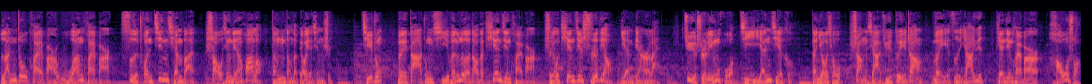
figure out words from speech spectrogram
兰州快板、武安快板、四川金钱板、绍兴莲花落等等的表演形式。其中为大众喜闻乐道的天津快板是由天津石调演变而来，句式灵活，几言皆可。但要求上下句对仗、尾字押韵。天津快板豪爽、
